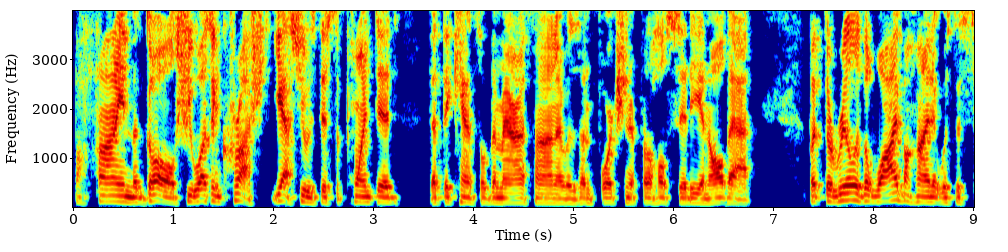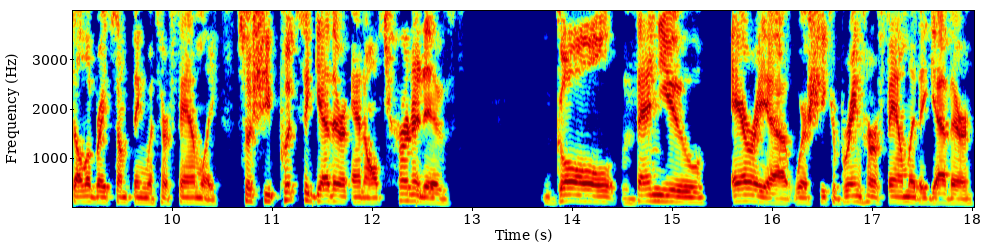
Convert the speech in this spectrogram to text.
behind the goal, she wasn't crushed. Yes, she was disappointed that they canceled the marathon. It was unfortunate for the whole city and all that. But the real, the why behind it was to celebrate something with her family. So she put together an alternative goal, venue, area where she could bring her family together.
